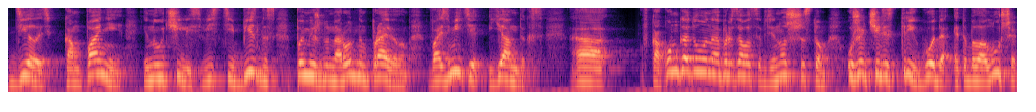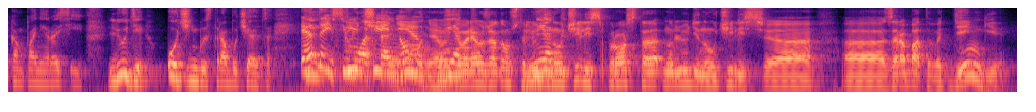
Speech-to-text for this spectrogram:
делать компании и научились вести бизнес по международным правилам. Возьмите Яндекс. А, в каком году он образовался? В 96-м. Уже через три года это была лучшая компания России. Люди очень быстро обучаются. Это И исключение. остальному Я нет. говоря уже о том, что люди Нет. научились просто, ну, люди научились э, э, зарабатывать деньги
